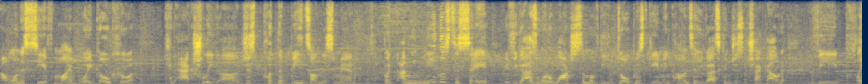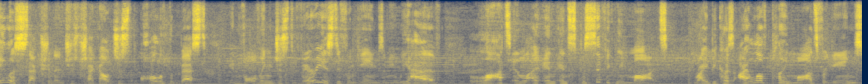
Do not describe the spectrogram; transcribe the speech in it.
I want to see if my boy Goku can actually uh, just put the beats on this man. But I mean, needless to say, if you guys want to watch some of the dopest gaming content, you guys can just check out the playlist section and just check out just all of the best involving just various different games. I mean, we have lots and, and, and specifically mods, right? Because I love playing mods for games,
